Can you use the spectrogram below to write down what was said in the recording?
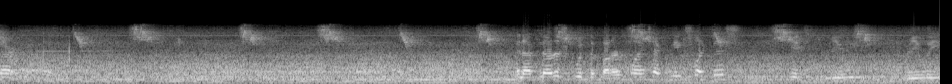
Go. And I've noticed with the butterfly techniques like this, it's really, really.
